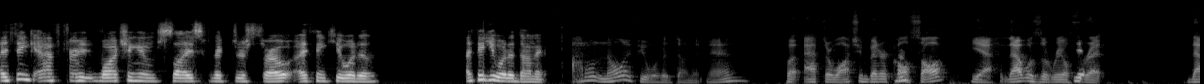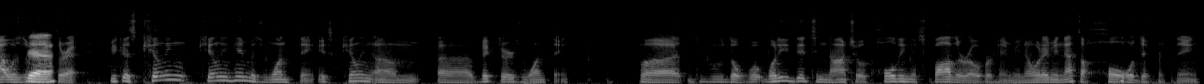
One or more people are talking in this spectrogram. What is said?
I think after watching him slice Victor's throat, I think he would have I think he would have done it. I don't know if he would have done it, man. But after watching Better Call Saul, yeah, that was the real Yeah. That was a Yeah. real threat because killing killing him is one thing. Is killing um uh Victor is one thing, but the, the what he did to Nacho, holding his father over him, you know what I mean? That's a whole different thing.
